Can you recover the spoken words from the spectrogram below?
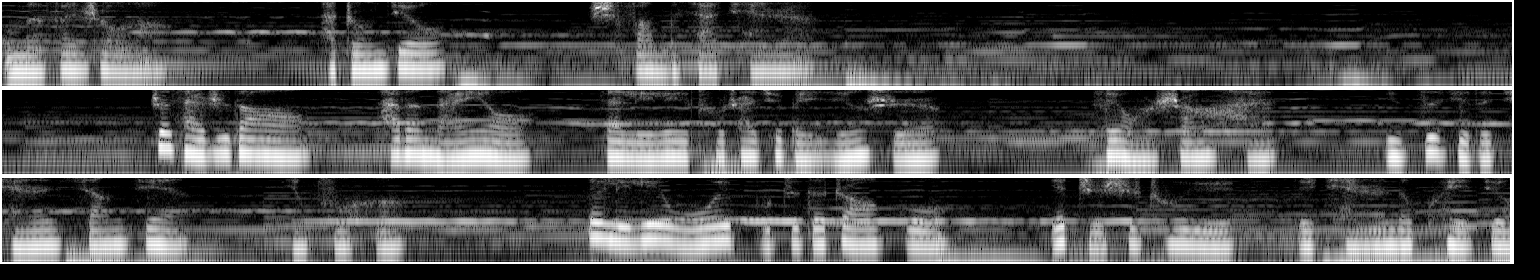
我们分手了。她终究是放不下前任，这才知道她的男友在黎黎出差去北京时。飞往上海，与自己的前任相见，并复合。对李丽无微不至的照顾，也只是出于对前任的愧疚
